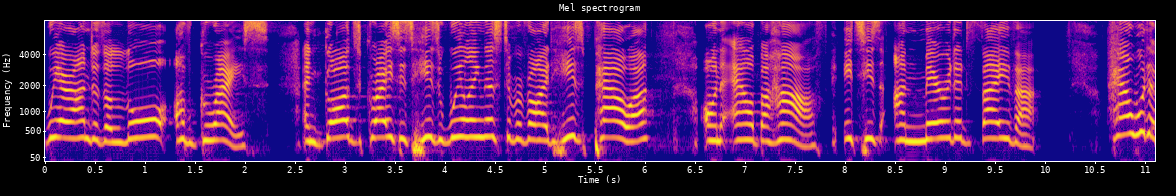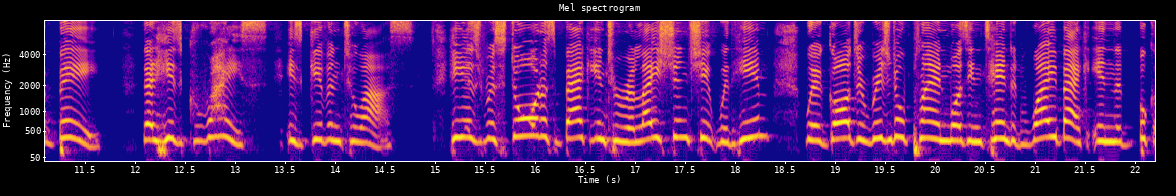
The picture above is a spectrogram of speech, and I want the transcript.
We are under the law of grace. And God's grace is His willingness to provide His power on our behalf. It's His unmerited favor. How would it be that His grace is given to us? He has restored us back into relationship with Him where God's original plan was intended way back in the book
